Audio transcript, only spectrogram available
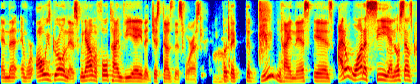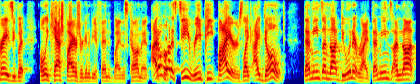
And that and we're always growing this. We now have a full-time VA that just does this for us. Mm-hmm. But the the beauty behind this is I don't want to see, I know it sounds crazy, but only cash buyers are going to be offended by this comment. I don't want to see repeat buyers. Like I don't. That means I'm not doing it right. That means I'm not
